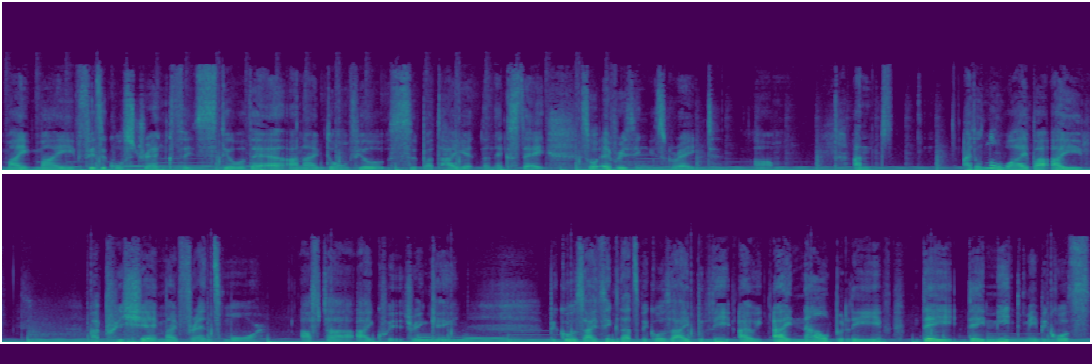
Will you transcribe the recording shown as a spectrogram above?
my my physical strength is still there and I don't feel super tired the next day so everything is great um, and I don't know why but I appreciate my friends more after I quit drinking. Because I think that's because I believe I, I now believe they they meet me because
